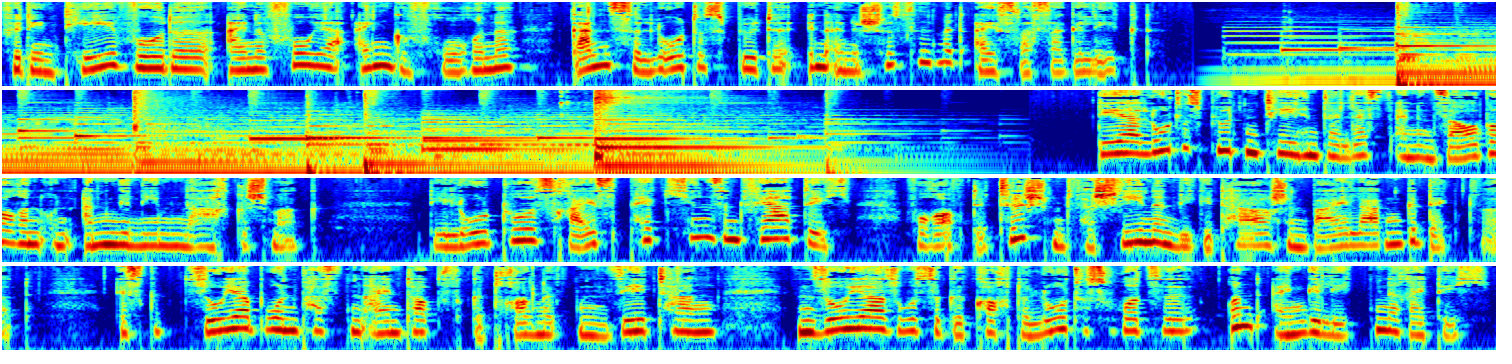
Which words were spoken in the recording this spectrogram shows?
Für den Tee wurde eine vorher eingefrorene, ganze Lotusblüte in eine Schüssel mit Eiswasser gelegt. Der Lotusblütentee hinterlässt einen sauberen und angenehmen Nachgeschmack. Die Lotus-Reispäckchen sind fertig, worauf der Tisch mit verschiedenen vegetarischen Beilagen gedeckt wird. Es gibt Sojabohnenpasteneintopf, getrockneten Seetang, in Sojasauce gekochte Lotuswurzel und eingelegten Rettich.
